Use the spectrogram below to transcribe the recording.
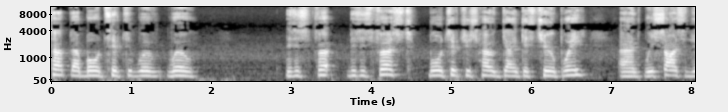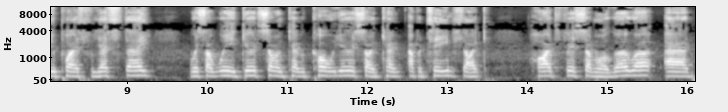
hope that more Tiptree will, will this is this is first more Tiptree's home game against Tilbury. And we signed some new players for yesterday, which are really good. Someone came with Lewis, someone came upper teams like Hyde some are lower. And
